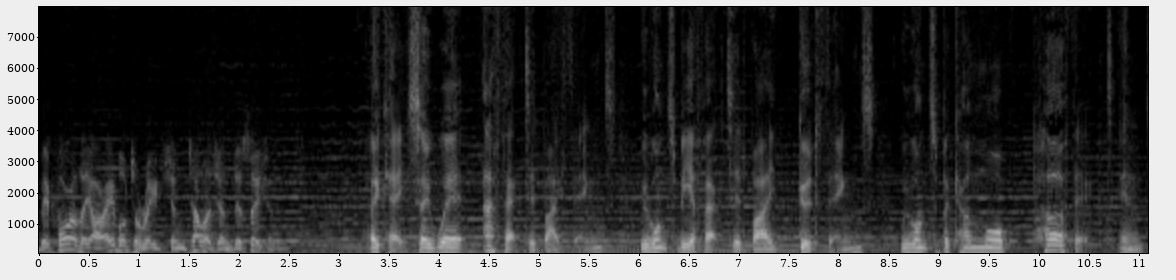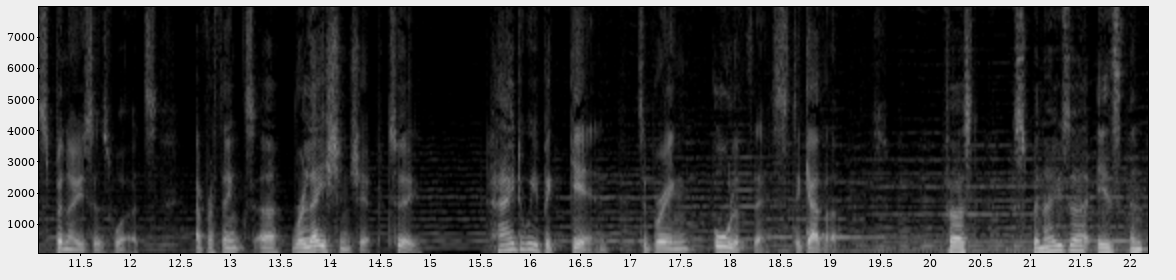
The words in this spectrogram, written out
before they are able to reach intelligent decisions. Okay, so we're affected by things. We want to be affected by good things. We want to become more perfect, in Spinoza's words. Everything's a relationship, too. How do we begin to bring all of this together? First, Spinoza is an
